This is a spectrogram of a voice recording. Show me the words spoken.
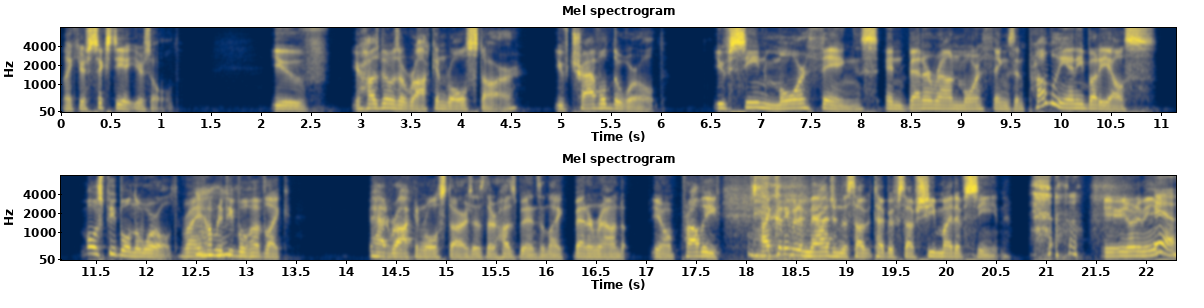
like you're 68 years old. You've your husband was a rock and roll star. You've traveled the world. You've seen more things and been around more things than probably anybody else most people in the world right? How many Mhm. people have like had rock and roll stars as their husbands and like been around you know probably i couldn't even imagine the type of stuff she might have seen you, know what I mean? Yeah,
